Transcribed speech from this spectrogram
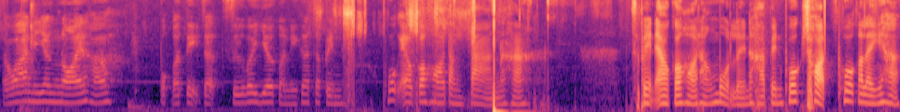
แต่ว่าอันนี้ยังน้อยนะคะ ปกติจะซื้อไว้เยอะกว่านี้ก็จะเป็นพวกแอลกอฮอล์ต่างๆนะคะ จะเป็นแอลกอฮอล์ทั้งหมดเลยนะคะ เป็นพวกช็อตพวกอะไรเงี้ยค่ะ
